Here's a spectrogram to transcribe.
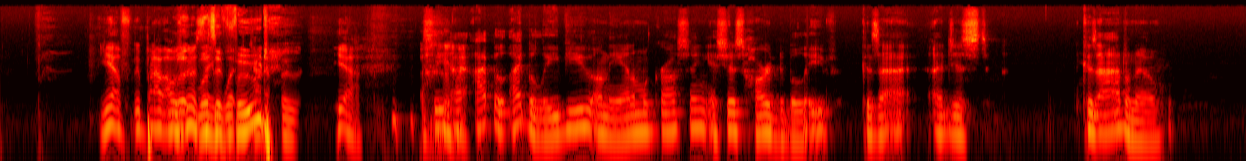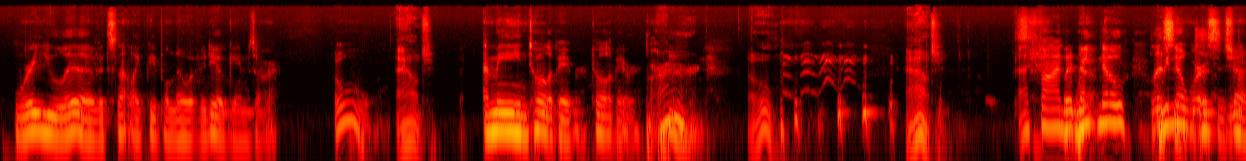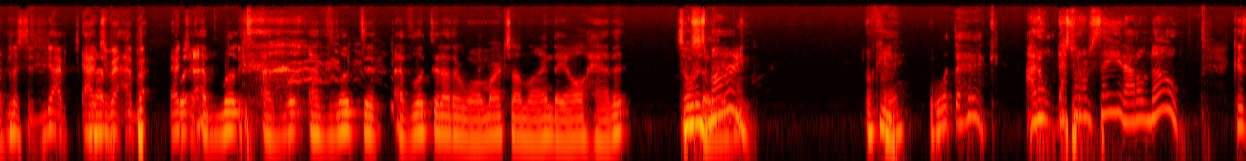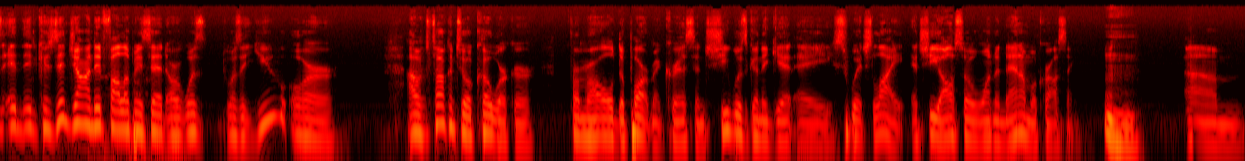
Yeah, f- but I, I was going to say, was it what kind food? of food? Yeah. See, I, I, be- I believe you on the Animal Crossing. It's just hard to believe because I, I just, because I don't know where you live. It's not like people know what video games are. Oh, Ouch. I mean, toilet paper, toilet paper. burn. Oh. Ouch. That's fine. But we no, know, listen, we know where, listen, Sean. listen. I, I, But I, I, I, Well, I've looked, I've, loo- I've looked at, I've looked at other WalMarts online. They all have it. so does so- mine. Okay, hmm. well, what the heck? I don't. That's what I'm saying. I don't know, because because then John did follow up and he said, or was was it you or I was talking to a coworker from our old department, Chris, and she was going to get a Switch Lite, and she also wanted Animal Crossing. hmm Um,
